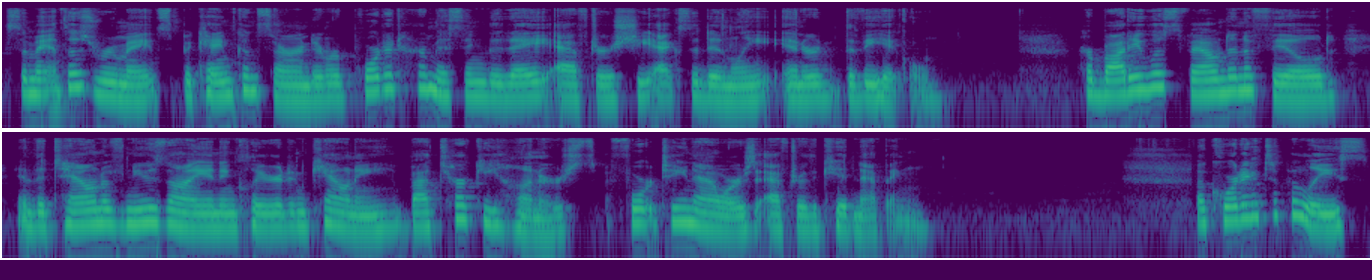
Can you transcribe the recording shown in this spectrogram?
Samantha's roommates became concerned and reported her missing the day after she accidentally entered the vehicle. Her body was found in a field in the town of New Zion in Clarendon County by turkey hunters 14 hours after the kidnapping. According to police,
